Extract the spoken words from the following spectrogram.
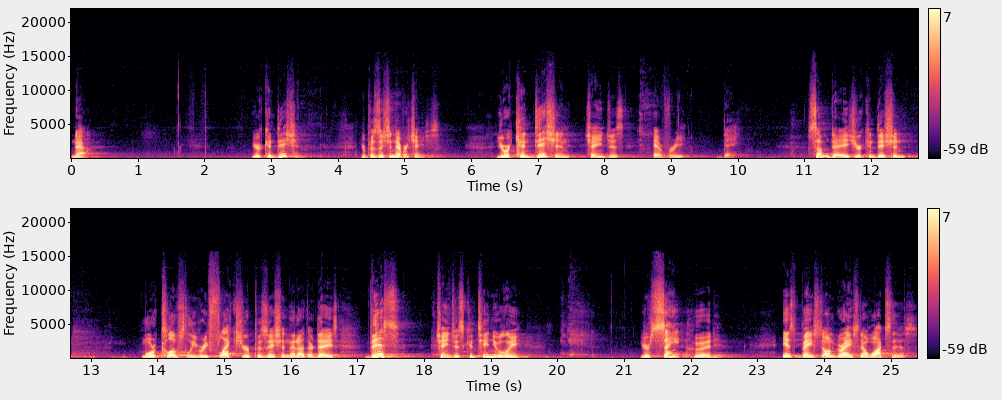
Now, Your condition, your position never changes. Your condition changes every day. Some days your condition more closely reflects your position than other days. This changes continually. Your sainthood is based on grace. Now, watch this.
